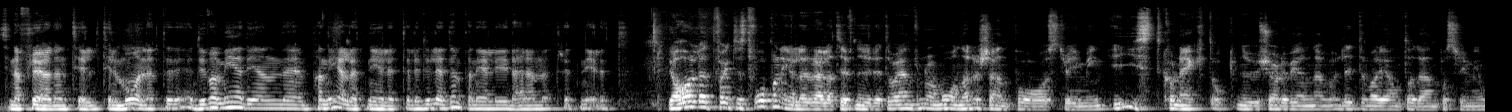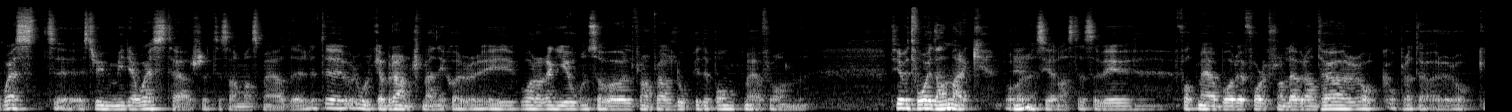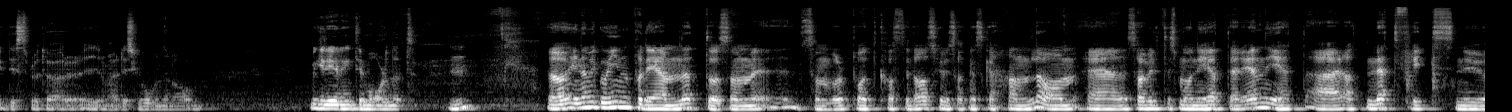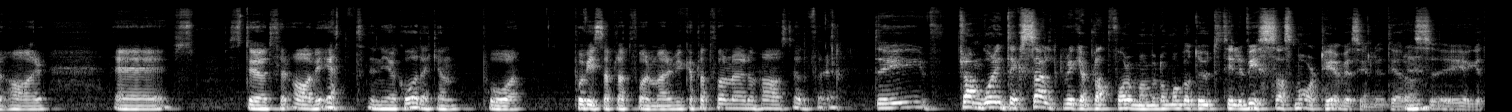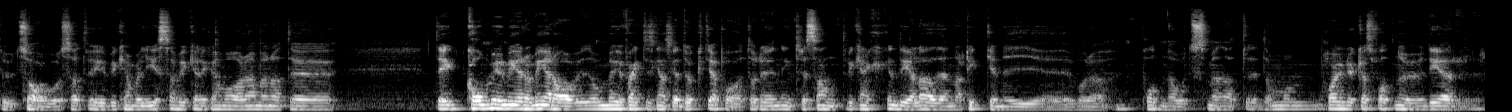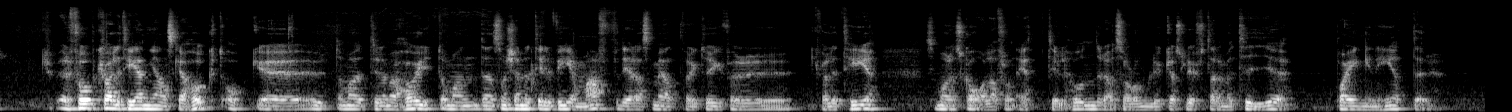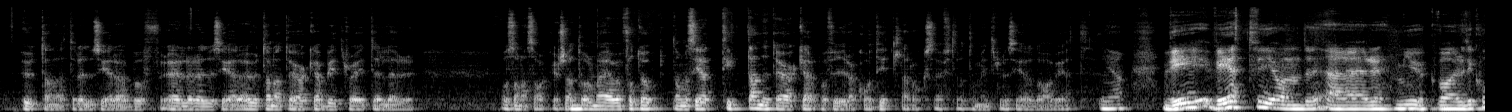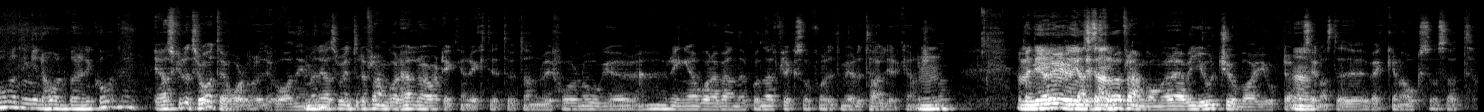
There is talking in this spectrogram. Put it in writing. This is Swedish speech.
sina flöden till, till molnet. Du var med i en eh, panel rätt nyligt, eller du ledde en panel i det här ämnet rätt nyligt. Jag har lett faktiskt två paneler relativt nyligt. Det var en för några månader sedan på Streaming East Connect och nu körde vi en, en liten variant av den på Streaming West, eh, Streaming Media West här så tillsammans med eh, lite olika branschmänniskor. I våra region så var väl framförallt Loke de Bonk med från TV2 i Danmark på Mm. den senaste. Så vi har fått med både folk från leverantörer och operatörer och distributörer i de här diskussionerna om migrering till molnet. Mm. Ja, innan vi går in på det ämnet då som, eh, som vår podcast idag huvudsakligen ska handla om eh, så har vi lite små nyheter. En nyhet är att Netflix nu har eh, stöd för AV1, den nya kodeken, på, på vissa plattformar. Vilka plattformar de har stöd för det? Det framgår inte exakt vilka plattformar men de har gått ut till vissa smart-tvs enligt deras eget utsago. Så att vi, vi kan väl gissa vilka det kan vara men att det, det kommer ju mer och mer av, de är ju faktiskt ganska duktiga på det och det är en intressant, vi kanske kan dela den artikeln i eh, våra podnotes men att de har ju lyckats få nu det få upp kvaliteten ganska högt och eh, de har till och med höjt, om man, den som känner till VMAF, deras mätverktyg för eh, kvalitet, som har en skala från 1 till 100 så har de lyckats lyfta det med 10 poängenheter utan att reducera buffer, eller reducera, utan att öka bitrate eller och sådana saker. Så att de har även fått upp, de ser att tittandet ökar på 4K-titlar också efter att de introducerade AV1. Ja. Vi, vet vi om det är mjukvarudekodning eller hårdvarudekodning? Jag skulle tro att det är hårdvarudekodning men Mm. jag tror inte det framgår heller av artikeln riktigt utan vi får nog eh, ringa våra vänner på Netflix och få lite mer detaljer kanske. Mm. Men Ja, men det är ju ganska stora intressant. framgångar, även Youtube har gjort det de senaste veckorna också. Så att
